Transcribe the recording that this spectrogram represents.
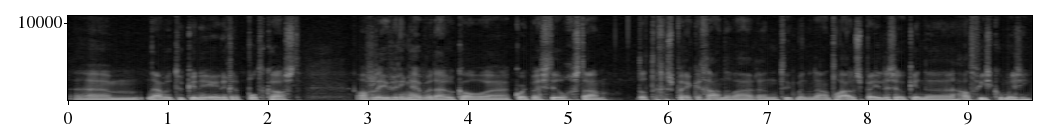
Ehm, nou, we natuurlijk in een eerdere podcast aflevering hebben we daar ook al kort bij stilgestaan. Dat de gesprekken gaande waren natuurlijk met een aantal oud-spelers ook in de adviescommissie.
